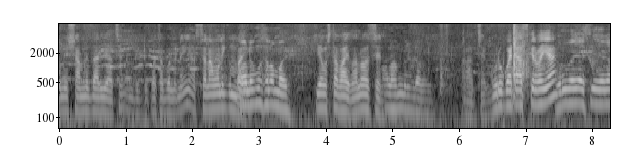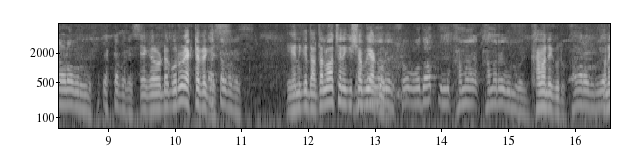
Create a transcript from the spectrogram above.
উনি সামনে দাঁড়িয়ে আছেন আমরা একটু কথা বলে নেই। আসসালামু আলাইকুম ভাই। ওয়ালাইকুম ভাই। কি অবস্থা ভাই ভালো আছেন? আলহামদুলিল্লাহ ভাই। আচ্ছা গরু কয়টা আজকের ভাইয়া? গরু ভাই আসছে এগারোটা গরু একটা প্যাকেজ। এগারোটা গরুর একটা প্যাকেজ? একটা প্যাকেজ। এখানে কি দাঁতালো আছে নাকি সবই আগর সব ওদাত কিন্তু খামার গরু ভাই। খামারে গরু। খামারের গরু। মানে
